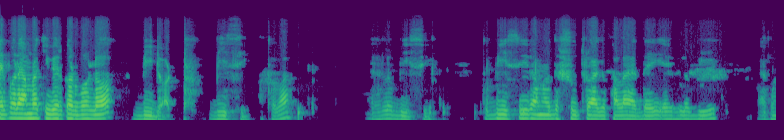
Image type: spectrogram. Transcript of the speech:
এরপরে আমরা কি বের করব? হলো বি ডট, বিসি অথবা এ হলো বিসি। তো বিসির আমাদের সূত্র আগে ফালায় দেই এই হলো বি এখন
